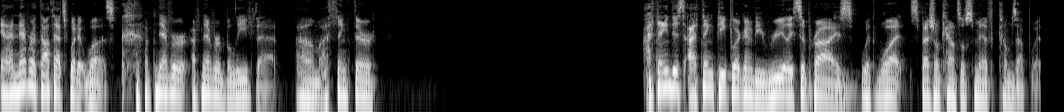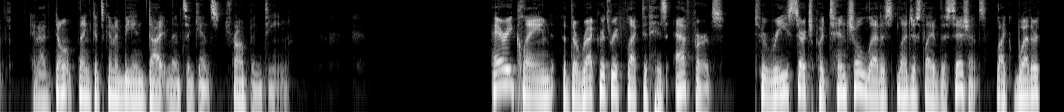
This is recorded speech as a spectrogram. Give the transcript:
And I never thought that's what it was. I've never I've never believed that. Um, I think they're. I think this. I think people are going to be really surprised with what Special Counsel Smith comes up with and I don't think it's going to be indictments against Trump and team. Harry claimed that the records reflected his efforts to research potential legislative decisions, like whether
